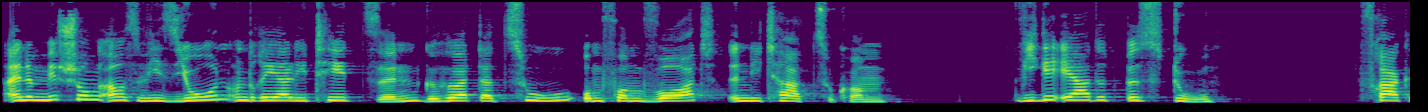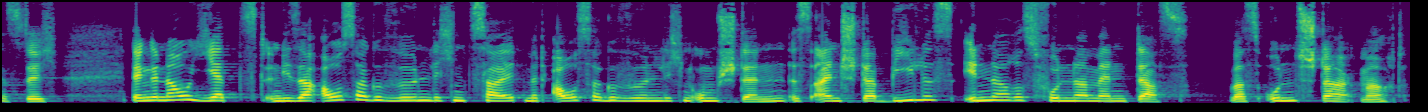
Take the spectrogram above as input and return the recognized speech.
eine Mischung aus Vision und Realitätssinn gehört dazu, um vom Wort in die Tat zu kommen. Wie geerdet bist du? Frag es dich, denn genau jetzt, in dieser außergewöhnlichen Zeit mit außergewöhnlichen Umständen, ist ein stabiles inneres Fundament das, was uns stark macht.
